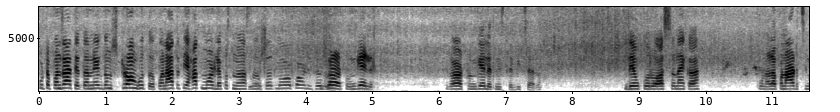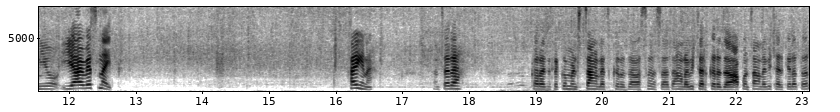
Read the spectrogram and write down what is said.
कुठं पण जाते तर एकदम स्ट्रॉंग होतं. पण आता ते हात मोडल्यापासून असं गळाटून गेलेत. गळाटून गेलेत नुसतं बिचारं. देव करू असं नाही का? कुणाला पण अडचणी यावेच नाहीत. आहे की ना आणि चला करायचं तर कमेंट्स चांगल्याच करत जावा सहसा चांगला विचार करत जावा. आपण चांगला विचार केला तर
